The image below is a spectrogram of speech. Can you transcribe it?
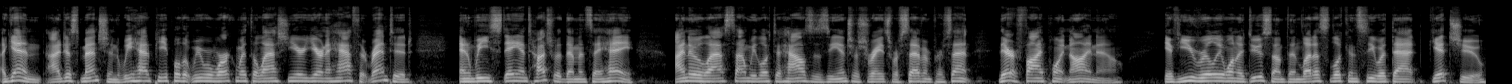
again, I just mentioned we had people that we were working with the last year, year and a half that rented, and we stay in touch with them and say, hey, I know last time we looked at houses, the interest rates were 7%. They're at 5.9 now. If you really want to do something, let us look and see what that gets you,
